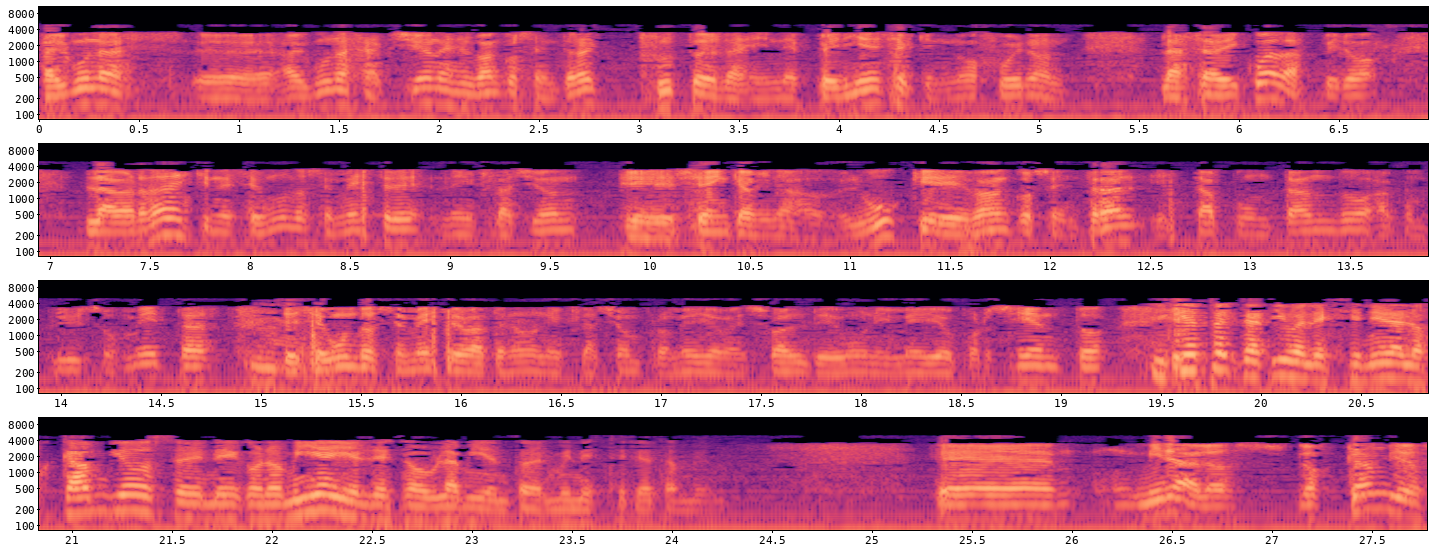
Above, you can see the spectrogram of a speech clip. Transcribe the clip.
algunas eh, algunas acciones del Banco Central fruto de las inexperiencias que no fueron las adecuadas, pero la verdad es que en el segundo semestre la inflación eh, se ha encaminado. El buque del Banco Central está apuntando a cumplir sus metas. Mm. El segundo semestre va a tener una inflación promedio mensual de 1,5%. ¿Y qué expectativa le genera los cambios en economía y el desdoblamiento del Ministerio también? Eh, mira, los, los cambios,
